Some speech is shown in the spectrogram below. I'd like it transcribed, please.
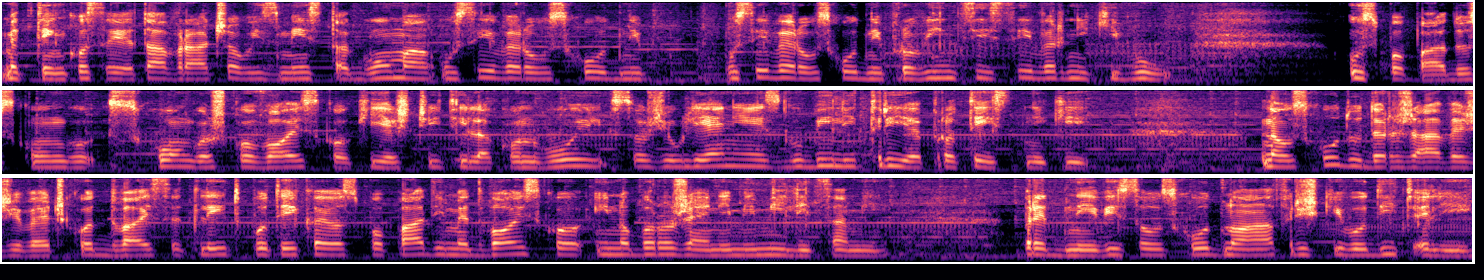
medtem ko se je ta vračal iz mesta Goma v severovzhodni, v severovzhodni provinci Severni Kivu. V spopadu s, Kongo, s kongoško vojsko, ki je ščitila konvoj, so življenje izgubili trije protestniki. Na vzhodu države že več kot 20 let potekajo spopadi med vojsko in oboroženimi milicami. Pred dnevi so vzhodnoafriški voditelji,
